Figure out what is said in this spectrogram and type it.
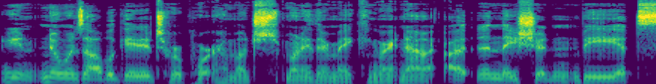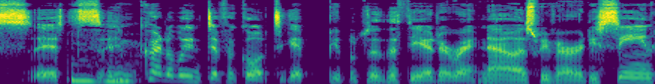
you know, no one's obligated to report how much money they're making right now. Uh, and they shouldn't be. It's, it's mm-hmm. incredibly difficult to get people to the theater right now, as we've already seen.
